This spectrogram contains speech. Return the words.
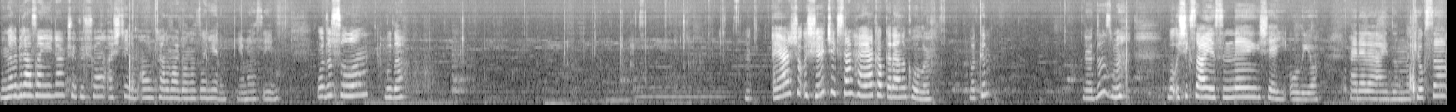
Bunları birazdan yiyeceğim çünkü şu an aç değilim. 10 tane maydanozdan yerim. Yemez yerim. Burada suluğum. Burada. Eğer şu ışığı çeksem yer kapkaranlık olur. Bakın. Gördünüz mü? Bu ışık sayesinde şey oluyor. Her yer aydınlık. Yoksa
